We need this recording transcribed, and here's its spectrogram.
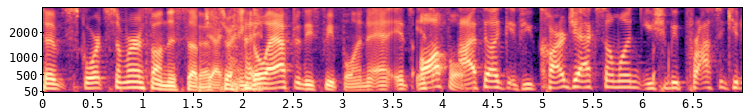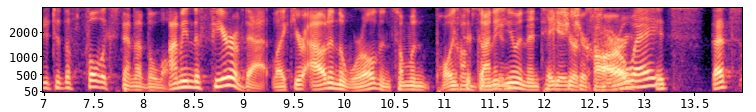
to scorch some earth on this subject That's and go after these people. And, and it's, It's awful. I feel like if you carjack someone, you should be prosecuted to the full extent of the law. I mean, the fear of that, like you're out in the world and someone points Comes a gun at you and then takes your, your car, car. away. It's- that's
